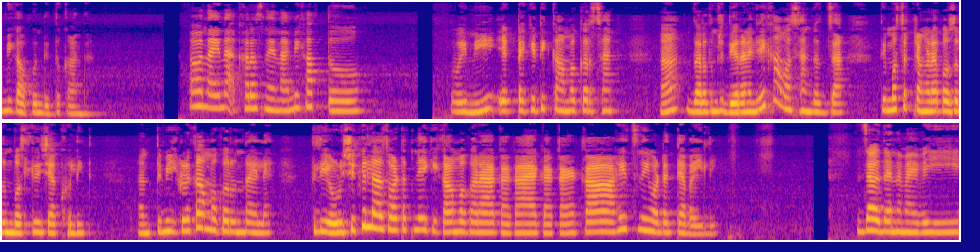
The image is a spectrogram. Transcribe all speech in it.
मी कापून देतो कांदा. अहो नाही ना खरंच नाही ना मी कापतो. वहिनी एकटा किती कामं करसान? हा जरा तुमच्या देराने कामं सांगत जा. ते मस्त टंगड्या पसरून बसली खोलीत. आणि तुम्ही इकडे कामं करून राहिले. तिला एवढी शिकली आज वाटत नाही की कामं करा का काय का काय काहीच नाही वाटत त्या बाईली. जाऊ द्या ना माय बाई.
